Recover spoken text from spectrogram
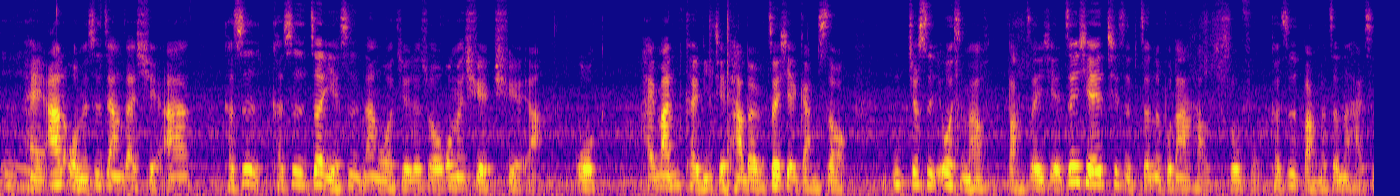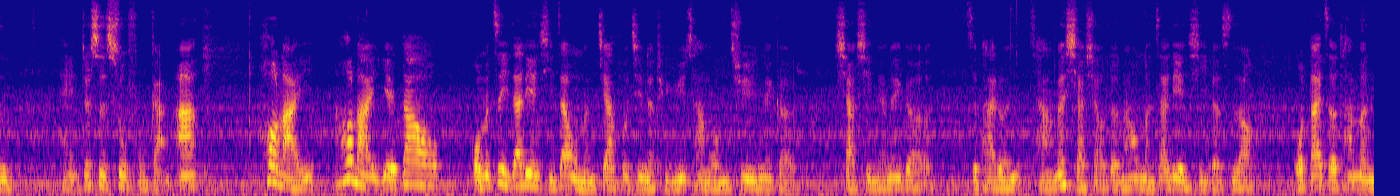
嗯，嘿啊，我们是这样在学啊，可是可是这也是让我觉得说，我们学学啊，我还蛮可以理解他的这些感受。嗯就是为什么要绑这一些？这些其实真的不大好舒服，可是绑的真的还是，嘿，就是束缚感啊。后来后来也到我们自己在练习，在我们家附近的体育场，我们去那个小型的那个直排轮场，那小小的，然后我们在练习的时候，我带着他们，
